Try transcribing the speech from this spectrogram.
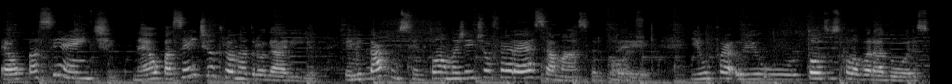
É o paciente, né? O paciente entrou na drogaria, ele uhum. tá com sintoma, a gente oferece a máscara para ele. E, o, e o, todos os colaboradores,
